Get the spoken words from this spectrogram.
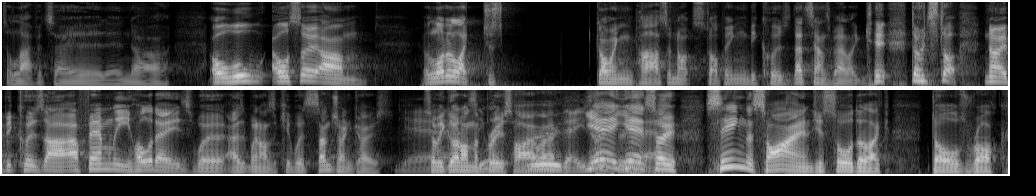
dilapidated and uh, oh well also um a lot of like just going past and not stopping because that sounds bad. Like don't stop. No, because uh, our family holidays were as when I was a kid was Sunshine Coast. Yeah. So we got on so the Bruce Highway. there, Yeah, yeah. So seeing the signs, you saw the like Dohles Rock.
